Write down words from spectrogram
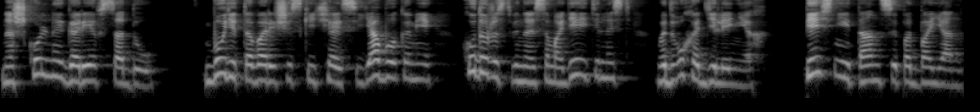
на школьной горе в саду. Будет товарищеский чай с яблоками, художественная самодеятельность в двух отделениях, песни и танцы под баян.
